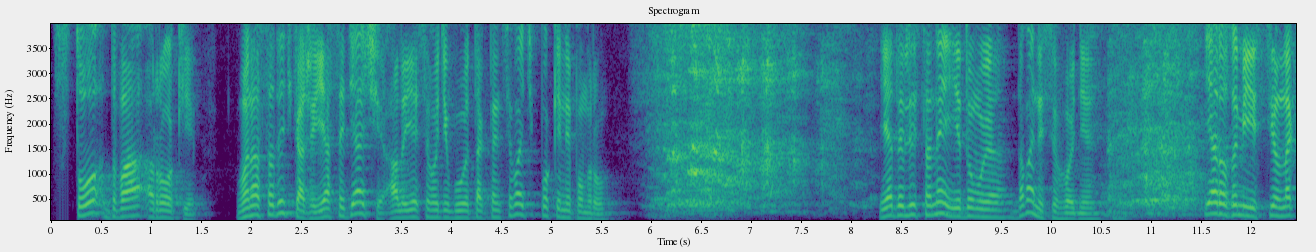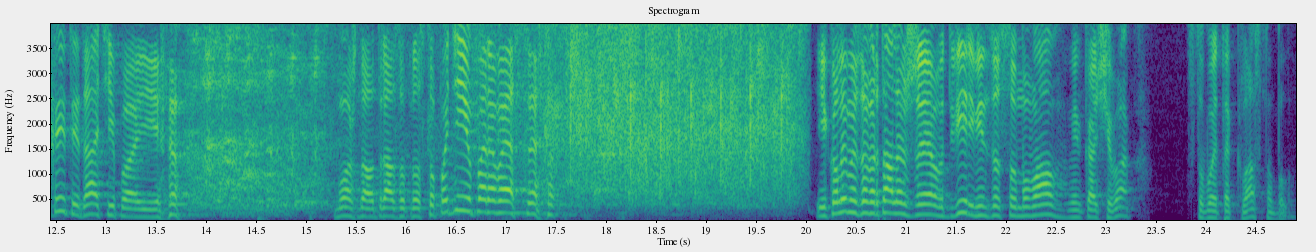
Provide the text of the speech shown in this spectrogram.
102 роки. Вона сидить, каже: я сидячий, але я сьогодні буду так танцювати, поки не помру. Я дивлюсь на неї і думаю, давай не сьогодні. Я розумію, стіл накритий, да, типа, і можна одразу просто подію перевести. І коли ми завертали вже в двір, він засумував, він каже: чувак, з тобою так класно було.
